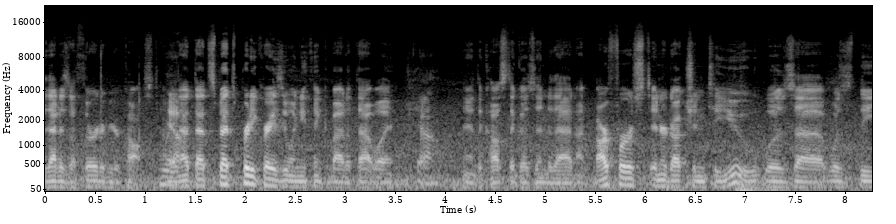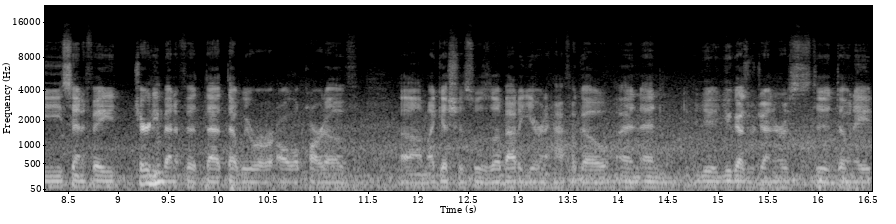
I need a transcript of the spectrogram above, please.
that is a third of your cost. I mean, Yeah. that, that's that's pretty crazy when you think about it that way. yeah, and the cost that goes into that. Our first introduction to you was uh, was the Santa Fe charity Mm-hmm. benefit that, that we were all a part of. Um, I guess this was about a year and a half ago, and and you, you guys were generous to donate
